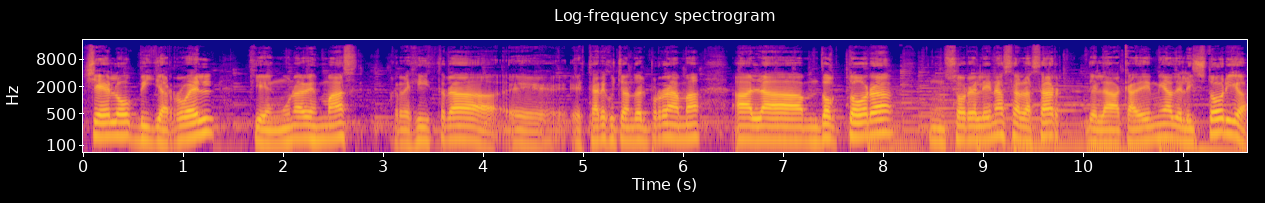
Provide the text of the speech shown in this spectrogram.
Chelo Villarruel quien una vez más registra eh, estar escuchando el programa, a la doctora Sorelena Salazar de la Academia de la Historia,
